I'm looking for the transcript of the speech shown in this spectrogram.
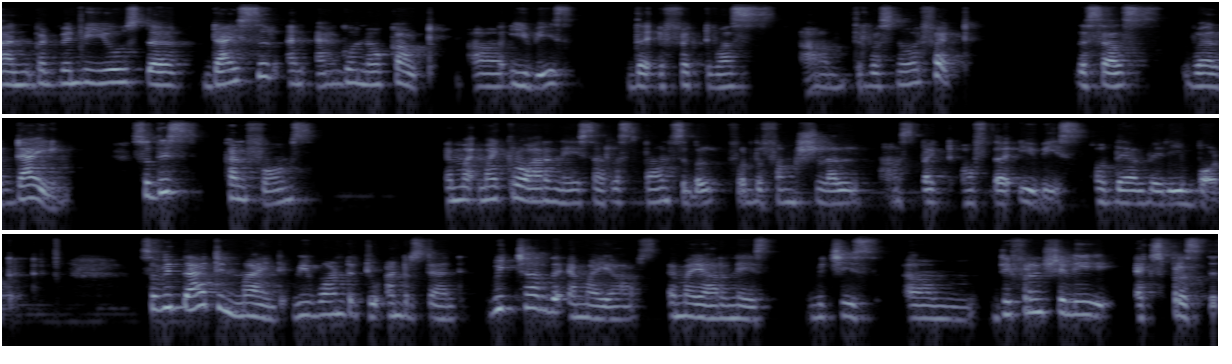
And, but when we use the dicer and ago knockout uh, EVs, the effect was, um, there was no effect. The cells were dying. So this confirms microRNAs are responsible for the functional aspect of the EVs, or they are very important. So with that in mind, we wanted to understand which are the MIRs, miRNAs, which is um, differentially expressed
